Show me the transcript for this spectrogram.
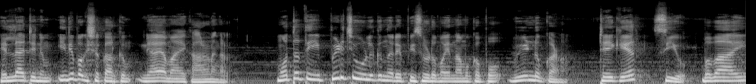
എല്ലാറ്റിനും ഇരുപക്ഷക്കാർക്കും ന്യായമായ കാരണങ്ങൾ. മൊത്തത്തിൽ പിടിച്ചു കുളിക്കുന്ന ഒരു എപ്പിസോഡുമായി നമുക്കപ്പോൾ വീണ്ടും കാണാം. Take care see you bye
